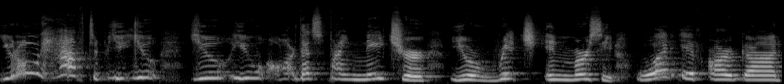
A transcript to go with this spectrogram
you don't have to you you you you are that's by nature you're rich in mercy. What if our God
